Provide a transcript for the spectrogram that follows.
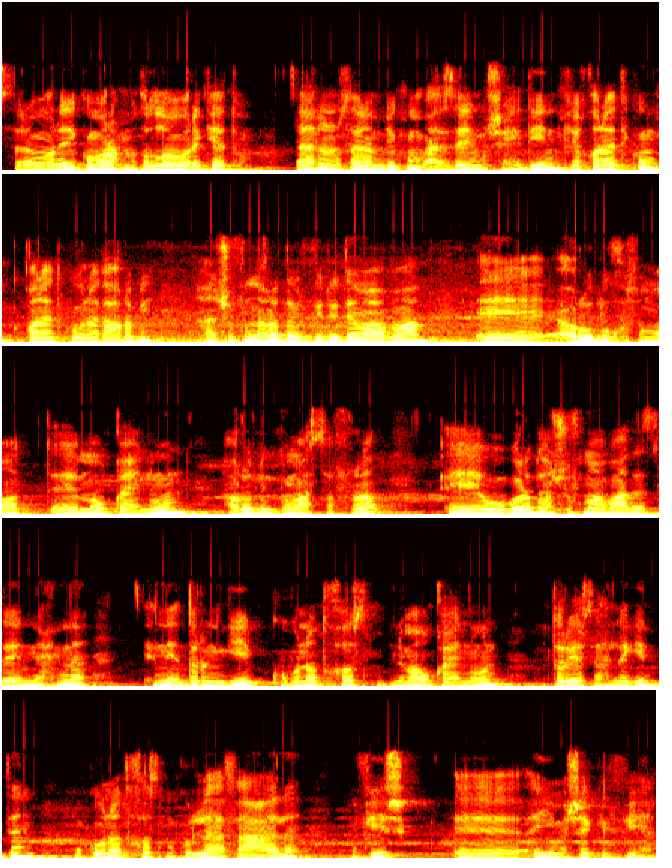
السلام عليكم ورحمة الله وبركاته. أهلا وسهلا بكم أعزائي المشاهدين في قناتكم قناة كوبونات عربي. هنشوف النهاردة في الفيديو ده مع بعض آه، عروض وخصومات آه، موقع نون عروض الجمعة الصفراء. آه، وبرضه هنشوف مع بعض إزاي إن إحنا نقدر نجيب كوبونات خصم لموقع نون بطريقة سهلة جدا وكوبونات خصم كلها فعالة مفيش أي مشاكل فيها.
